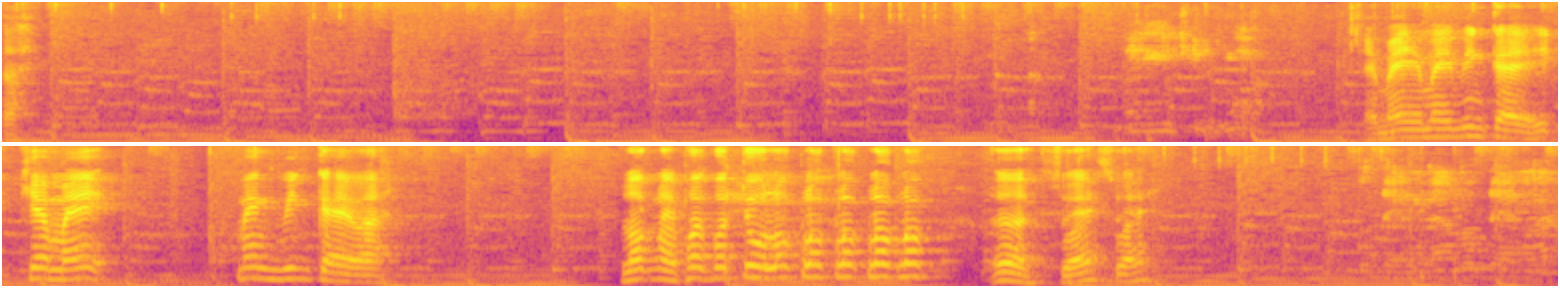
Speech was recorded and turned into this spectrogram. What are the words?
ไปไม่ถึงว่ะไอ้ไม้ไอ้ไม้วิ่งไก่ไอ้แค่ไม้แม่งวิ่งไก่ว่ะล็อกหน่อยพ่อพ่อโจ้ล็อกล็อกล็อกล็อกล็อกเออสวยสวยลูกแดงแล้วลูกแดงแล้ว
